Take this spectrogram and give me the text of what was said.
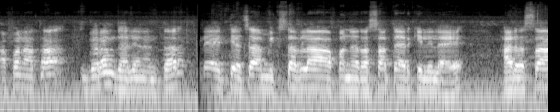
आपण आता गरम झाल्यानंतर त्याचा मिक्सरला आपण रसा तयार केलेला आहे. हा रसा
